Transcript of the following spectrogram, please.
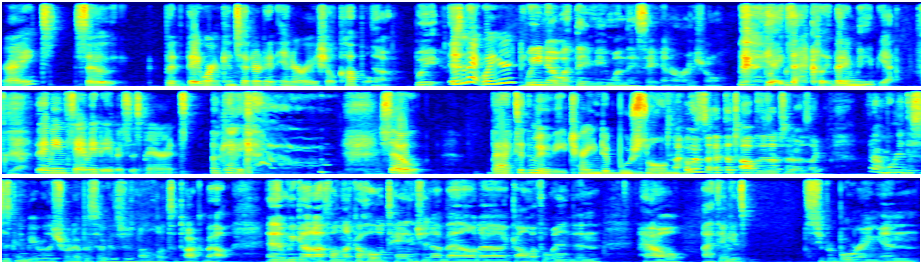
right? So, but they weren't considered an interracial couple. no, we Isn't that weird? we know what they mean when they say interracial. yeah, exactly. They mean, yeah. Yeah. They mean Sammy Davis's parents. Okay. so, back to the movie, Train to Busan. I was at the top of this episode. I was like, I'm worried this is going to be a really short episode because there's not a lot to talk about. And then we got off on like a whole tangent about uh, Gone with the Wind and how I think it's super boring. And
